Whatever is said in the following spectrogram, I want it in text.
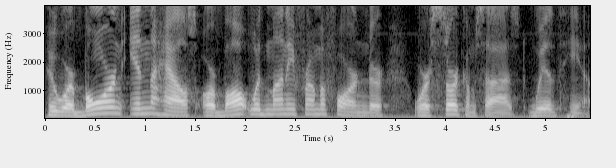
who were born in the house or bought with money from a foreigner were circumcised with him.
